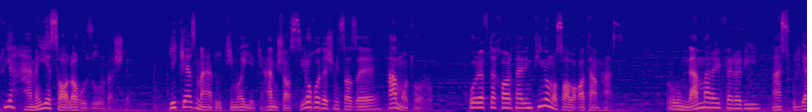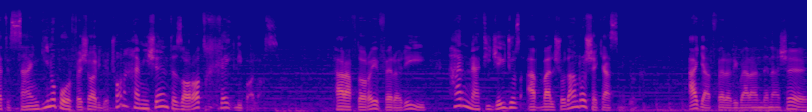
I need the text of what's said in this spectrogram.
توی همه سالا حضور داشته. یکی از معدود تیمایی که هم شاسی رو خودش می‌سازه هم موتور رو. پر افتخارترین تیم مسابقات هم هست. روندن برای فراری مسئولیت سنگین و پرفشاریه چون همیشه انتظارات خیلی بالاست. طرفدارای فراری هر نتیجه جز اول شدن رو شکست می‌دونن. اگر فراری برنده نشه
